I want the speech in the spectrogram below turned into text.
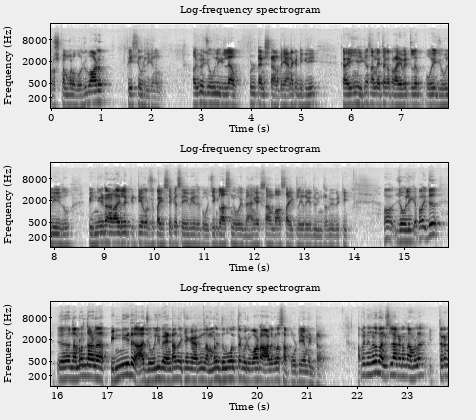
പ്രശ്നങ്ങൾ ഒരുപാട് ഫേസ് ചെയ്തുകൊണ്ടിരിക്കുന്നുണ്ട്. അവർക്കൊരു ജോലിയില്ല ഫുൾ ടെൻഷനാണ് അപ്പോൾ ഞാനൊക്കെ ഡിഗ്രി കഴിഞ്ഞിരിക്കുന്ന സമയത്തൊക്കെ പ്രൈവറ്റിൽ പോയി ജോലി ചെയ്തു. പിന്നീടാണ് അതിൽ കിട്ടിയ കുറച്ച് പൈസയൊക്കെ സേവ് ചെയ്ത് കോച്ചിങ് ക്ലാസ്സിന് പോയി ബാങ്ക് എക്സാം പാസ്സായി ക്ലിയർ ചെയ്തു ഇന്റർവ്യൂ കിട്ടി. അപ്പോൾ ജോലി അപ്പോൾ ഇത് നമ്മളെന്താണ് പിന്നീട് ആ ജോലി വേണ്ടാന്ന് വെക്കാൻ കാരണം നമ്മൾ ഇതുപോലത്തെ ഒരുപാട് ആളുകളെ സപ്പോർട്ട് ചെയ്യാൻ വേണ്ടിയിട്ടാണ്. അപ്പോൾ നിങ്ങൾ മനസ്സിലാക്കേണ്ടത് നമ്മൾ ഇത്തരം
